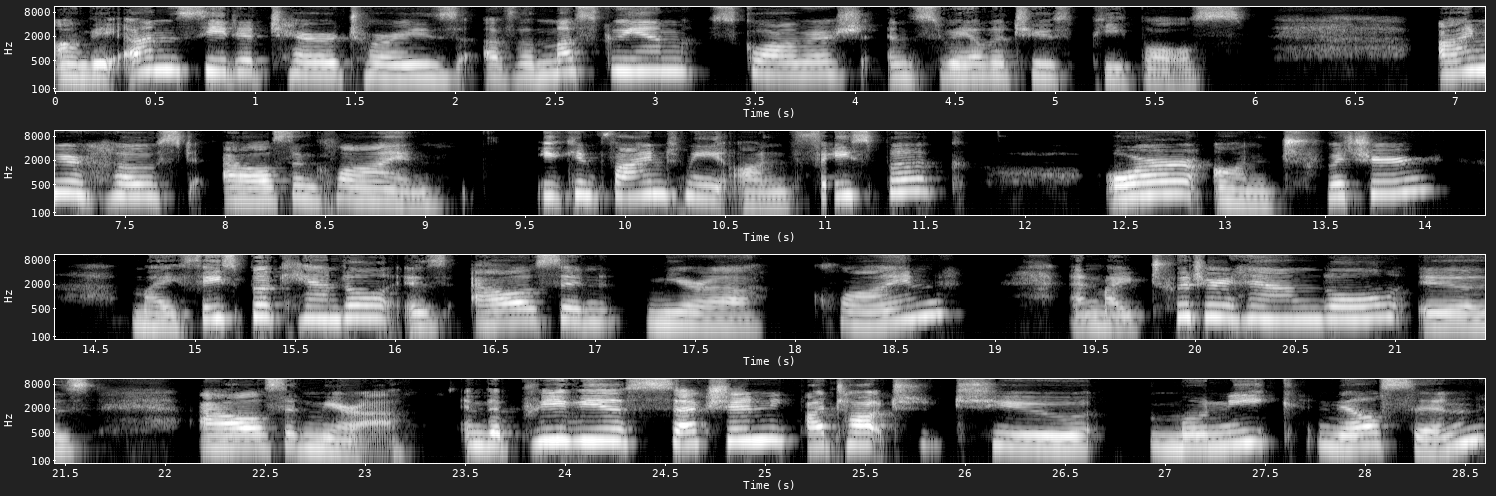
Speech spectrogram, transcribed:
on the unceded territories of the Musqueam, Squamish, and Tsleil-Waututh peoples. I'm your host, Alison Klein. You can find me on Facebook or on Twitter. My Facebook handle is Alison Mira Klein, and my Twitter handle is Alison Mira. In the previous section, I talked to Monique Nelson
